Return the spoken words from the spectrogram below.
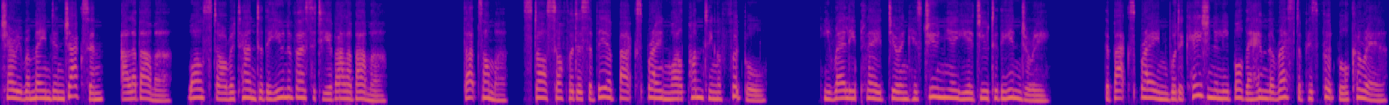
Cherry remained in Jackson, Alabama, while Starr returned to the University of Alabama. That summer, Starr suffered a severe back sprain while punting a football. He rarely played during his junior year due to the injury. The back sprain would occasionally bother him the rest of his football career.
